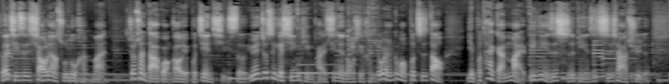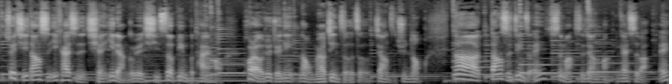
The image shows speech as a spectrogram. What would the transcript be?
可是其实销量速度很慢，就算打广告也不见起色，因为就是一个新品牌、新的东西，很多人根本不知道，也不太敢买，毕竟也是食品，也是吃下去的，所以其实当时一开始前一两个月起色并不太好，后来我就决定，那我们要进啧啧这样子去弄，那当时进啧，哎，是吗？是这样的吗？应该是吧？哎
